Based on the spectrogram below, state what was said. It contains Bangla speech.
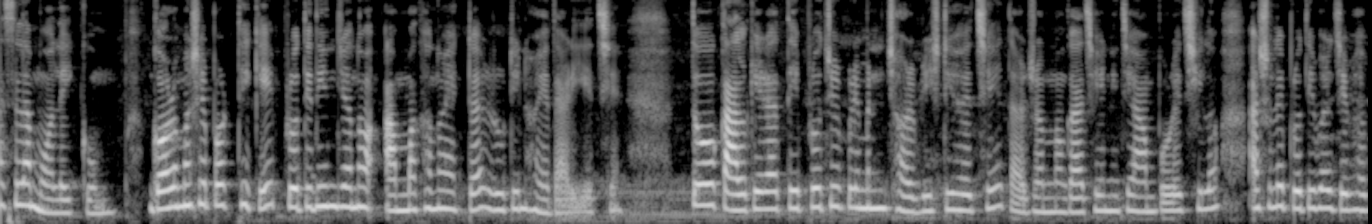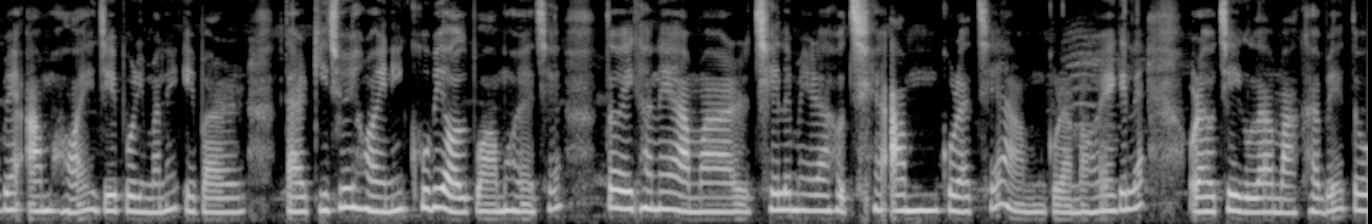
আসসালামু আলাইকুম। গরম মাসের পর থেকে প্রতিদিন যেন আম্মাখানো একটা রুটিন হয়ে দাঁড়িয়েছে। তো কালকে রাতে প্রচুর পরিমাণে ঝড় বৃষ্টি হয়েছে, তার জন্য গাছের নিচে আম পড়েছিল। আসলে প্রতিবার যেভাবে আম হয় যে পরিমাণে, এবার তার কিছুই হয়নি, খুবই অল্প আম হয়েছে। তো এখানে আমার ছেলে মেয়েরা হচ্ছে আম কুড়াচ্ছে, আম কুড়ানো হয়ে গেলে ওরা হচ্ছে এগুলা মাখাবে। তো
